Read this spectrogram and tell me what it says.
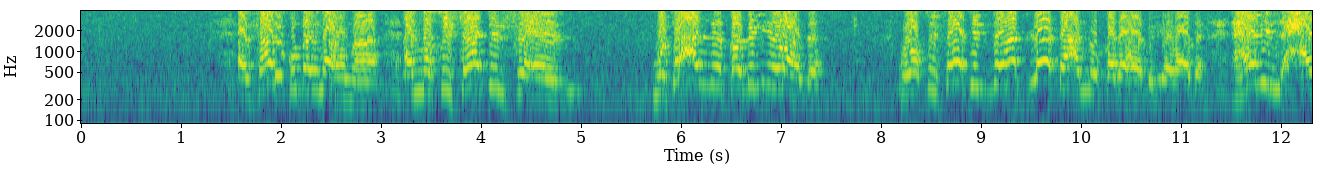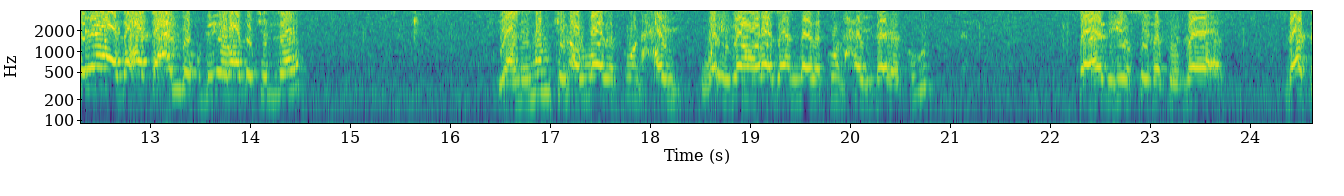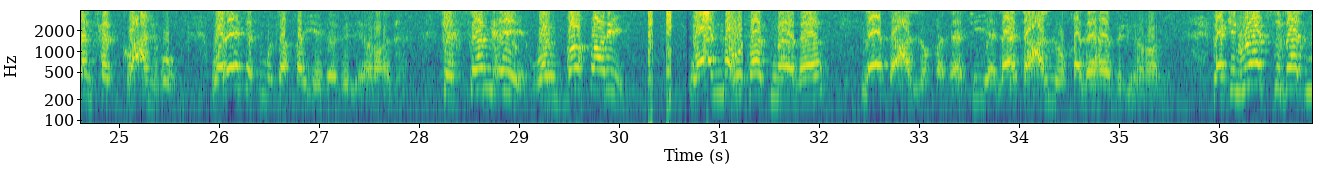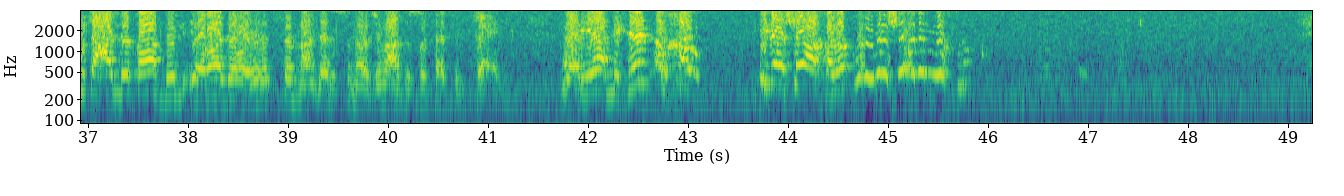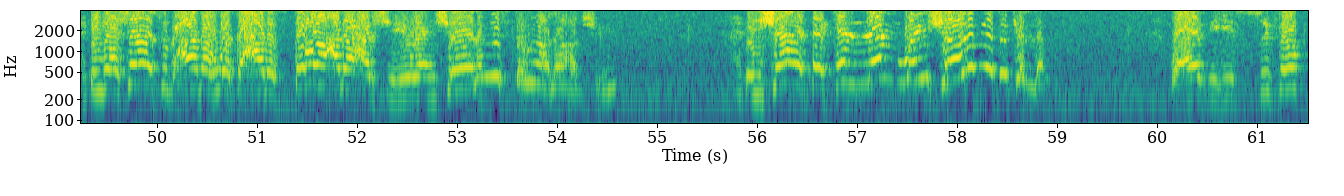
الفارق بينهما أن صفات الفعل متعلقة بالإرادة وصفات الذات لا تعلق لها بالإرادة. هل الحياة لها تعلق بإرادة الله؟ يعني ممكن الله يكون حي وإذا أراد أن لا يكون حي لا يكون. فهذه صفة ذات لا تنفك عنه وليست متقيدة بالإرادة. كالسمع والبصر وأنه فات ماذا؟ لا تعلق ذاتية لا تعلق لها بالإرادة. لكن هناك صفات متعلقة بالإرادة وهي تسمى عند السنة والجماعة بصفات الفعل وهي مثل الخلق. إذا شاء خلق وإذا شاء لم يخلق. إذا شاء سبحانه وتعالى استوى على عرشه وإن شاء لم يستوي على عرشه. إن شاء تكلم وإن شاء لم يتكلم. وهذه الصفة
